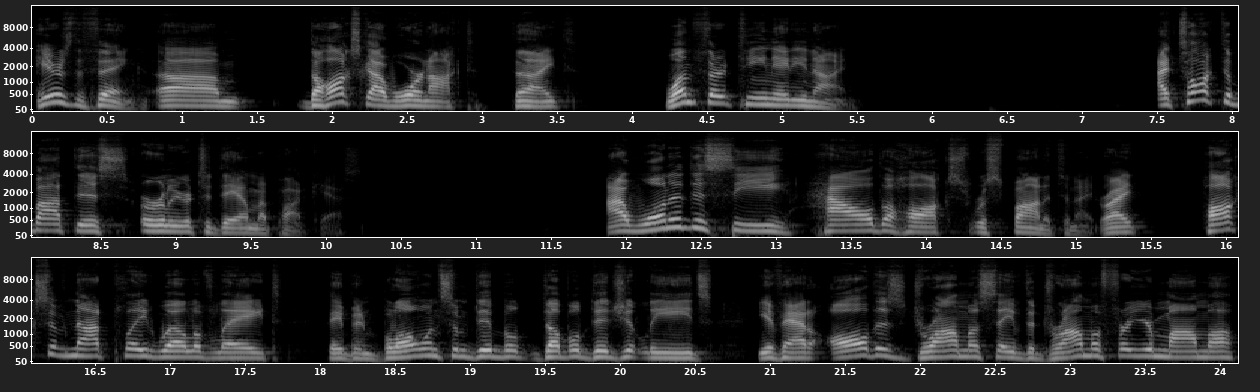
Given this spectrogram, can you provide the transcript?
Here's the thing. Um, the Hawks got war knocked tonight, 113.89. I talked about this earlier today on my podcast. I wanted to see how the Hawks responded tonight, right? Hawks have not played well of late. They've been blowing some double digit leads. You've had all this drama, save the drama for your mama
